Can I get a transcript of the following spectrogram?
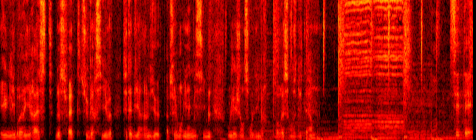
Et une librairie reste, de ce fait, subversive, c'est-à-dire un lieu absolument inadmissible où les gens sont libres, au vrai sens du terme. C'était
